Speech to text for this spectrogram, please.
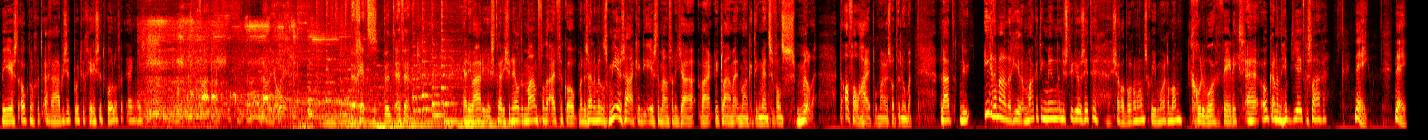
beheerst ook nog het Arabisch, het Portugees, het Wolof, het Engels. De Gids.fm Januari is traditioneel de maand van de uitverkoop... maar er zijn inmiddels meer zaken in die eerste maand van het jaar... waar reclame- en marketingmensen van smullen. De afvalhype, om maar eens wat te noemen. Laat nu iedere maandag hier een marketingman in de studio zitten. Charles Borremans, goedemorgen man. Goedemorgen Felix. Uh, ook aan een hip dieet geslagen? Nee. Nee,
